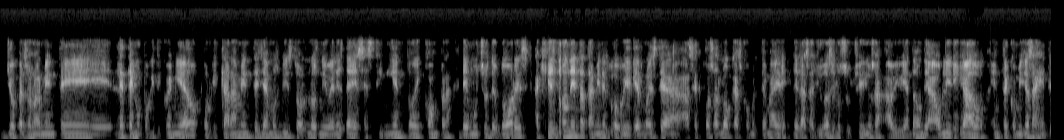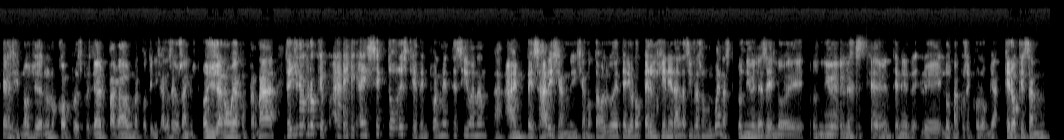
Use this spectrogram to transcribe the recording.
yo personalmente eh, le tengo un poquitico de miedo porque claramente ya hemos visto los niveles de desestimiento de compra de muchos deudores. Aquí es donde entra también el gobierno este a, hacer cosas locas como el tema de, de las ayudas y los subsidios a, vivienda, donde ha obligado, entre comillas, a gente a decir, no, yo ya no, no compro después de haber pagado una cuota inicial hace dos años. No, yo ya no voy a comprar nada. Entonces yo creo que hay, hay sectores que eventualmente sí van a, a, empezar y se, han, y se ha notado algo de deterioro, pero en general las cifras son muy buenas. Los niveles, de, lo de, los niveles que deben tener eh, los bancos en Colombia creo que están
